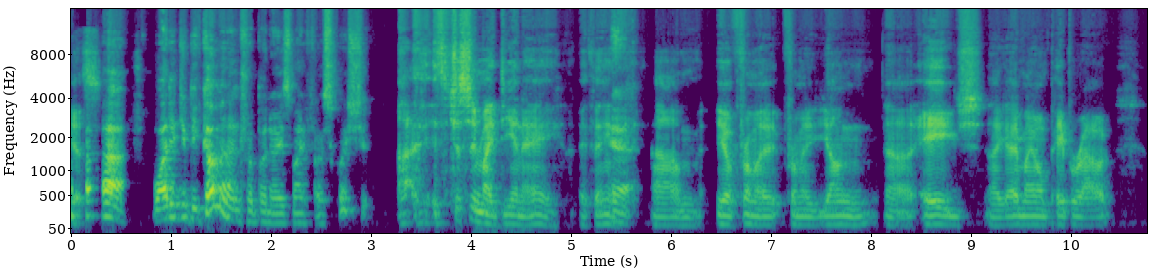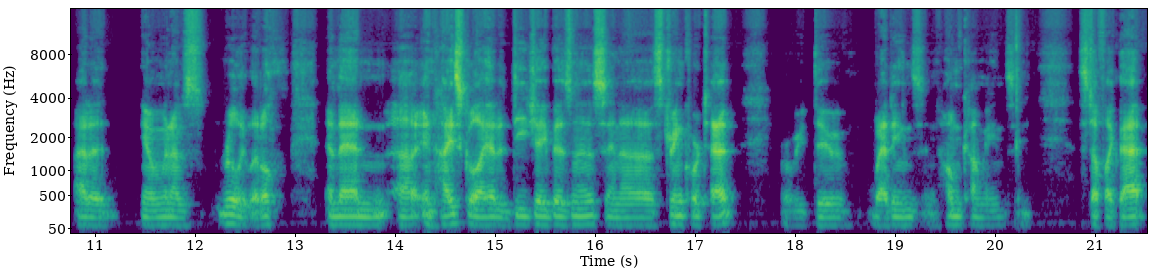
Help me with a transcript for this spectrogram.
Yes. Why did you become an entrepreneur? Is my first question. Uh, it's just in my DNA, I think. Yeah. Um, you know, from a from a young uh, age, like I had my own paper route. I had a you know when I was really little, and then uh, in high school I had a DJ business and a string quartet where we do weddings and homecomings and stuff like that.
